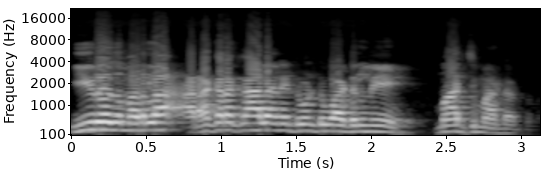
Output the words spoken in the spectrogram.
ఈ రోజు మరలా రకరకాలైనటువంటి వాటిని మార్చి మాట్లాడుతున్నారు.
